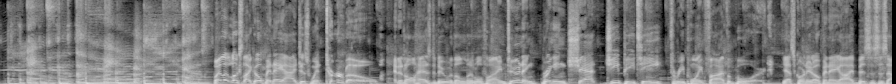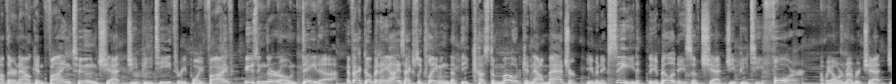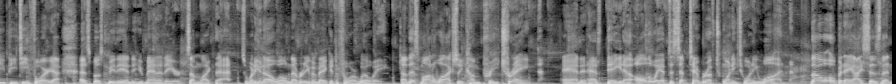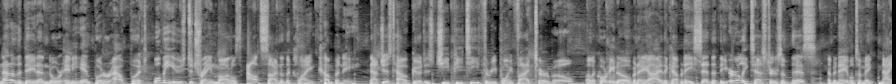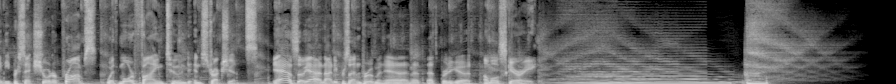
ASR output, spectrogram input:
Looks like OpenAI just went turbo. And it all has to do with a little fine tuning, bringing Chat GPT 3.5 aboard. Yes, according to OpenAI, businesses out there now can fine tune Chat GPT 3.5 using their own data. In fact, OpenAI is actually claiming that the custom mode can now match or even exceed the abilities of Chat GPT 4. And we all remember Chat GPT 4? Yeah, that's supposed to be the end of humanity or something like that. So, what do you know? We'll never even make it to 4, will we? Now, this model will actually come pre trained and it has data all the way up to September of 2021. Though OpenAI says that none of the data nor any input or output will be used to train models outside of the client company. Now, just how good is GPT 3.5 Turbo? Well, according to OpenAI, the company said that the early testers of this have been able to make 90% shorter prompts with more fine tuned instructions. Yeah, so yeah, 90% improvement. Yeah, that, that, that's pretty good. Almost scary.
